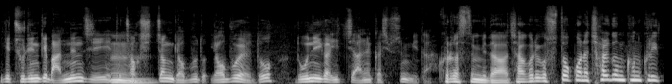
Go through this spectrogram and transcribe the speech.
이게 줄이는 게 맞는지 또 음. 적시적 여부, 여부에도 논의가 있지 않을까 싶습니다. 그렇습니다. 자, 그리고 수도권의 철근 콘크리트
